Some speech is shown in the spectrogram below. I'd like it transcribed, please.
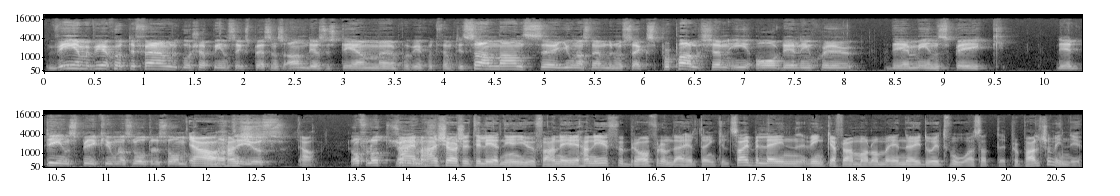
VM V75, det går att köpa in sig Expressens andelssystem eh, på V75 tillsammans. Eh, Jonas nämnde nummer 6, Propulsion i avdelning 7. Det är min spik. Det är din spik Jonas, låter det som. Ja, han- Matteus. Ja. Ja, förlåt. Kör Nej, men han kör sig till ledningen ju. För han är, han är ju för bra för dem där helt enkelt. Cyber Lane vinkar fram honom, är nöjd och är tvåa. Så att eh, Propulsion vinner ju.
